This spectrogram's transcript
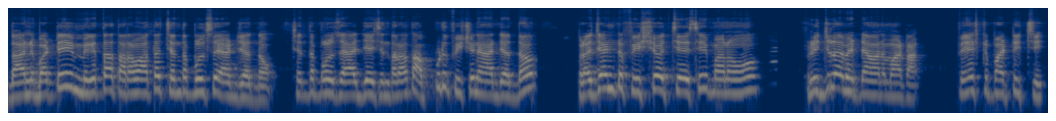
దాన్ని బట్టి మిగతా తర్వాత చింతపులుసు యాడ్ చేద్దాం. చింతపులుసు యాడ్ చేసిన తర్వాత అప్పుడు ఫిష్ని యాడ్ చేద్దాం. ప్రజెంట్ ఫిష్ వచ్చేసి మనం ఫ్రిడ్జ్లో పెట్టామన్నమాట పేస్ట్ పట్టించి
